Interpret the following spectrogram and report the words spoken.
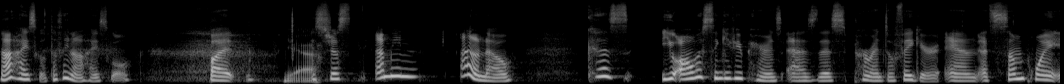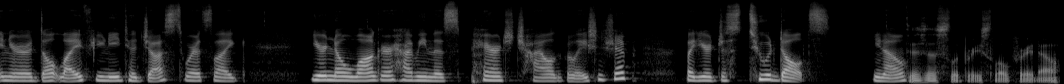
Not high school. Definitely not in high school. But Yeah. it's just, I mean, I don't know. Because you always think of your parents as this parental figure. And at some point in your adult life, you need to adjust where it's like you're no longer having this parent child relationship, but you're just two adults, you know? This is a slippery slope right now.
